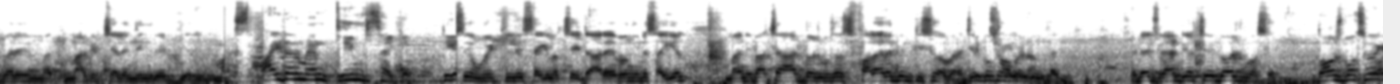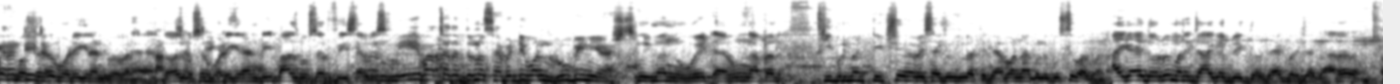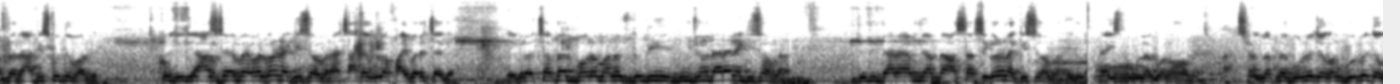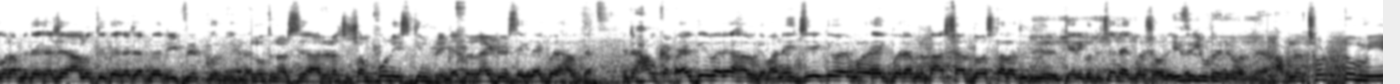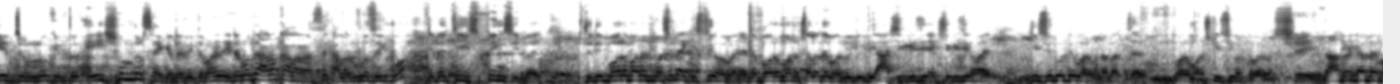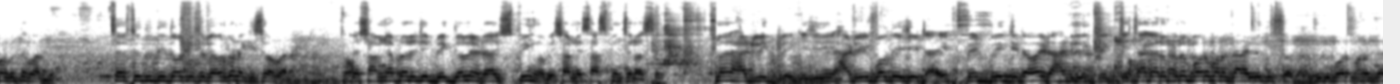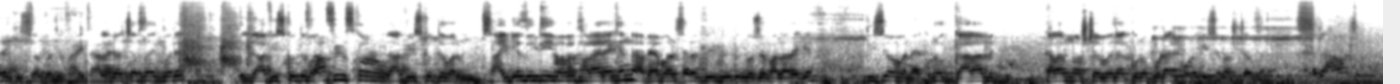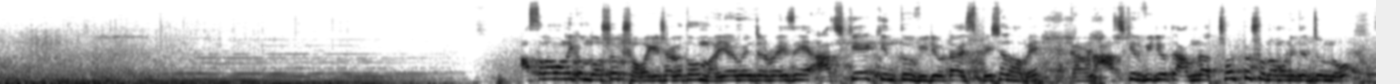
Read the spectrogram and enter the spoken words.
একবারে market challenging rate দিয়ে দিবে। স্পাইডারম্যান থিমড সাইকেল ঠিক আছে? ওয়েটলেস সাইকেল হচ্ছে এটা। আর এবং এটা সাইকেল মানে বাচ্চা আট দশ বছর ফালা রাখবেন কিছু হবে না। যেরকম হবে এরকম থাকবে। এটা গ্যারান্টি হচ্ছে দশ বছর। দশ বছরের গ্যারান্টি এটা? বডি গ্যারান্টি পাবেন হ্যাঁ। দশ আচ্ছা, বছর বডি গ্যারান্টি পাঁচ বছর ফ্রি সার্ভিস মেয়ে বাচ্চাদের জন্য সেভেন্টি ওয়ান রুবি নিয়ে আসছে। পরিমাণ ওয়েট এবং আপনার কি পরিমাণ টিকসই হবে সাইকেলগুলোতে ব্যবহার না করলে বুঝতে পারবেন জায়গায় ধরবে মানে জায়গায় ব্রেক ধরবে একবার জায়গায়। আর আপনার রাফ ইউজ করতে পারবে। যদি আস্তে ব্যবহার করে না কিছু হবে না। চাকাগুলো ফাইবারের চাকা। এগুলো হচ্ছে আপনার বড় মানুষ যদি দুইজনে দাঁড়ায় না কিছু হবে না। যদি দাঁড়ায় আপনি আপনার আস্তে আস্তে করে না কিছু হবে না এগুলো। স্পুগুলো ঘন হবে। আচ্ছা। এগুলো আপনারগুলো যখন ঘুরবে তখন আপনি দেখা যায় আলোতে দেখা যায় আপনার রিফ্লেক্ট করবে এগুলো। নতুন আসছে আর এটা হচ্ছে সম্পূর্ণ স্ক্রিন প্রিন্ট একবার লাইট ওয়েট সাইকেল একবার হালকা। এটা হালকাটা একেবারে হালকা মানে যে কেউ একবার- একবার আপনি পাঁচ সাত দশ তালা যদি ক্যারি করতে চান একবার সহজে ইজিলি উঠাইতে পারবে। আপনার ছোট্ট মেয়ের জন্য কিন্তু এই সুন্দর সাইকেলটা নিতে পারেন। এটার মধ্যে আরও কালার আছে কালারগুলো দেখব। এটা হচ্ছে স্প্রিং সিট ভাই। যদি বড় মানুষ বসে না কিছুই হবে না। এটা বড় মানুষ চালাতে পারবে। যদি আশি কেজি একশো কেজি হয় কিছু করতে পারবে না বাচ্চা বড় মানুষ কিছু করতে পারবে না। রাফ অ্যান্ড টাফ ব্যবহার করতে পারবে চেষ্টা যদি দশ বছর ব্যবহার করে না কিছু হবে না। এটা সামনে আপনার যে ব্রেক ধরলে এটা স্প্রিং হবে সামনে সাসপেনশন আছে। আপনার হাইড্রোলিক ব্রেক এই যে হাইড্রোলিক বলতে এই যে এই প্লেট ব্রেক যেটা হয় এটা হাইড্রোলিক ব্রেক এই জায়গার উপরে বড় মানুষ দাঁড়াইলেও কিছু হবে। যদি বড় মানুষ দাঁড়ায় কিছু হবে না। ভাই এটা হচ্ছে আপনার একবারে রাফ ইউজ করতে পারবেন রাফ ইউজ করার রাফ ইউজ করতে পারবেন সাইকেল যদি এভাবে ফালায় রাখেন না ব্যবহার ছাড়া যদি দুই তিন বছর ফালা রাখেন কিছু হবে না। কোনো কালার কালার নষ্ট হবে না কোনো প্রোডাক্ট কোনো কিছু নষ্ট হবে না। আচ্ছা হাওয়া আসসালামু আলাইকুম দর্শক, সবাইকে স্বাগত মারিয়াম এন্টারপ্রাইজে। আজকে কিন্তু ভিডিওটা স্পেশাল হবে, কারণ আজকের ভিডিওতে আমরা ছোট্ট সোনামণিদের জন্য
